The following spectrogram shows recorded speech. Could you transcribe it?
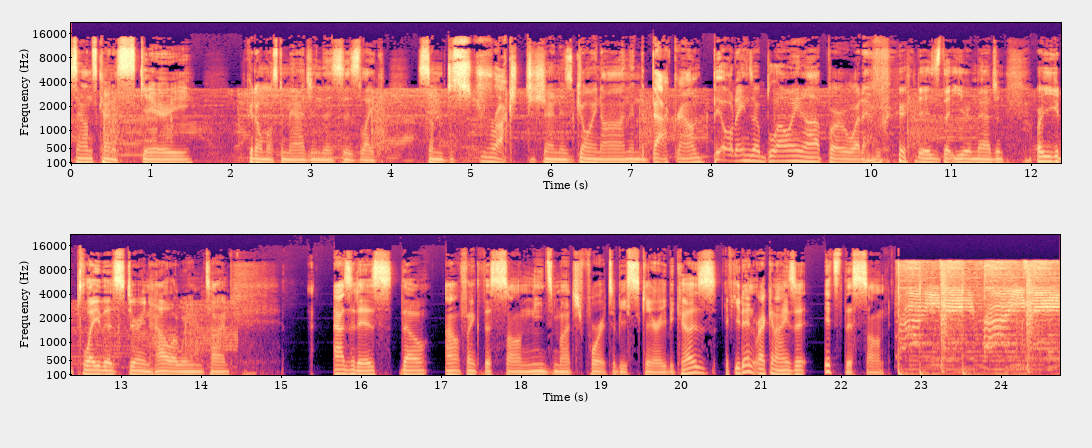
Sounds kind of scary. You could almost imagine this is like some destruction is going on in the background. Buildings are blowing up, or whatever it is that you imagine. Or you could play this during Halloween time. As it is, though, I don't think this song needs much for it to be scary because if you didn't recognize it, it's this song. Friday, Friday,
